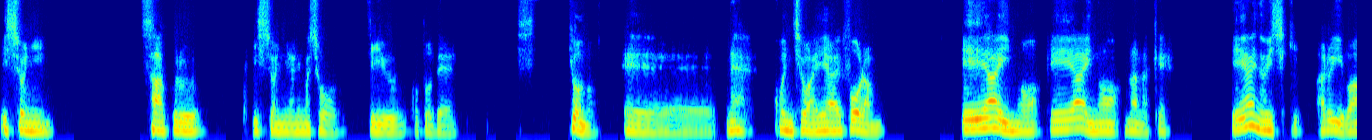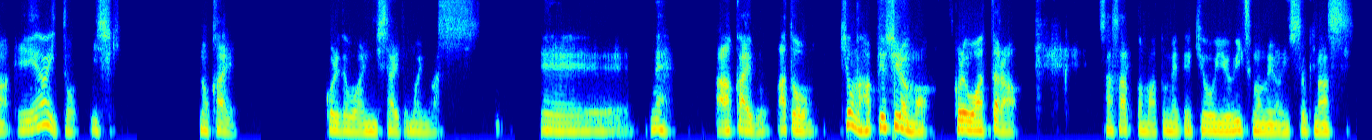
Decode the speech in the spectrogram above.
一緒にサークル一緒にやりましょうっていうことで、今日の、えー、ね、こんにちは AI フォーラム。AI の、AI の、なんだっけ、AI の意識、あるいは AI と意識の回、これで終わりにしたいと思います。えー、ね、アーカイブ。あと、今日の発表資料も、これ終わったら、ささっとまとめて共有、いつものようにしておきます。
